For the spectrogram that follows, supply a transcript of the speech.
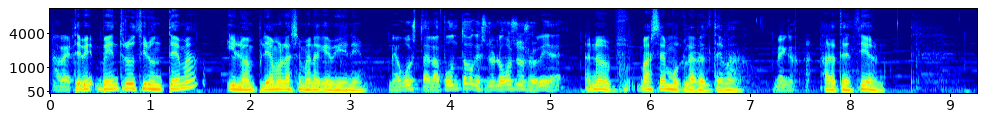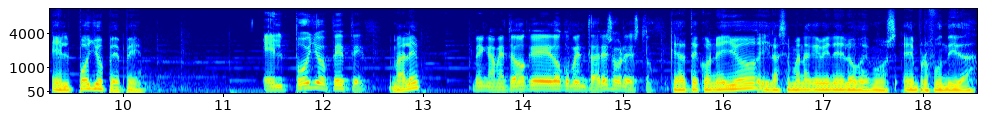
a ver. te voy- a introducir un tema y lo ampliamos la semana que viene. Me gusta, lo apunto porque si no luego se nos olvida, ¿eh? Ah, No, va a ser muy claro el tema. Venga. Atención. El pollo Pepe, El pollo Pepe. ¿vale? Venga, me tengo que documentar, ¿eh? Sobre esto. Quédate con ello y la semana que viene lo vemos en profundidad.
